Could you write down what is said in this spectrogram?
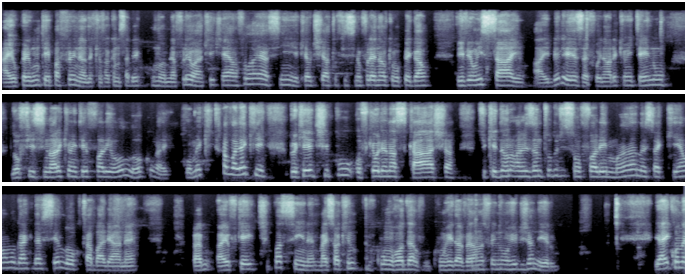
Aí eu perguntei pra Fernanda, que só que eu não sabia o nome, né? Eu falei, o que é? Ela falou, é assim, aqui é o Teatro Oficina. Eu falei, não, que eu vou pegar, vim ver um ensaio. Aí, beleza. Foi na hora que eu entrei no, no ofício, na hora que eu entrei, eu falei, ô, louco, velho, como é que trabalha aqui? Porque, tipo, eu fiquei olhando as caixas, fiquei dando, analisando tudo de som, falei, mano, isso aqui é um lugar que deve ser louco trabalhar, né? Aí eu fiquei, tipo assim, né? Mas só que com o, Roda, com o Rei da Vela, nós foi no Rio de Janeiro. E aí, quando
